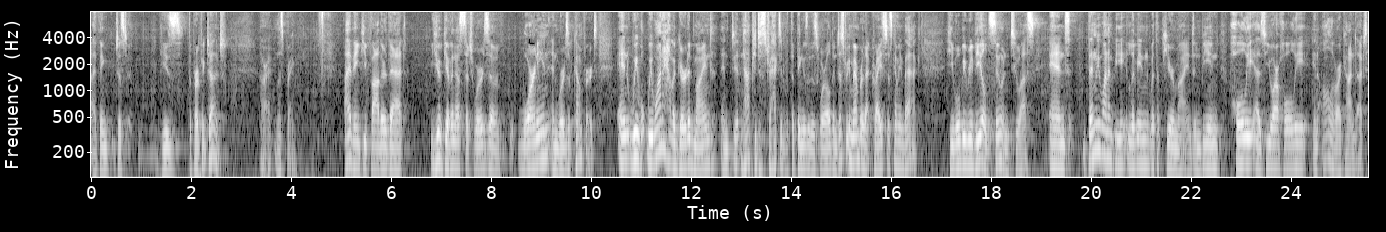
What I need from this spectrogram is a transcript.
I think, just He's the perfect judge. All right, let's pray. I thank you, Father, that you have given us such words of warning and words of comfort. And we, we want to have a girded mind and not be distracted with the things of this world and just remember that Christ is coming back. He will be revealed soon to us. And then we want to be living with a pure mind and being holy as you are holy in all of our conduct.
